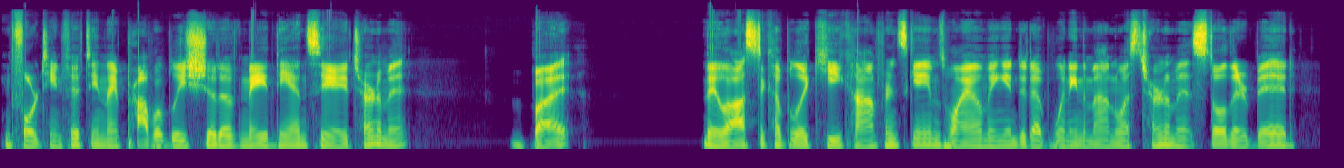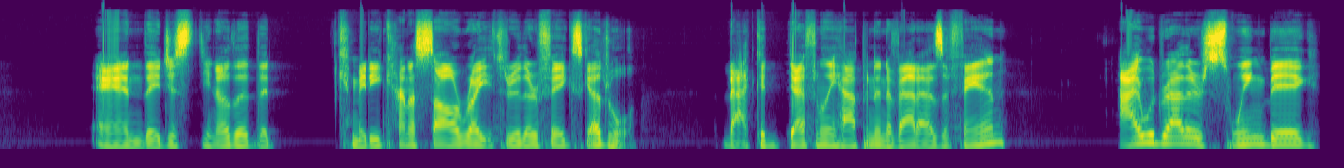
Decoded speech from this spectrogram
in 14 15, they probably should have made the NCAA tournament, but they lost a couple of key conference games. Wyoming ended up winning the Mountain West tournament, stole their bid, and they just, you know, the, the committee kind of saw right through their fake schedule. That could definitely happen in Nevada. As a fan, I would rather swing big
